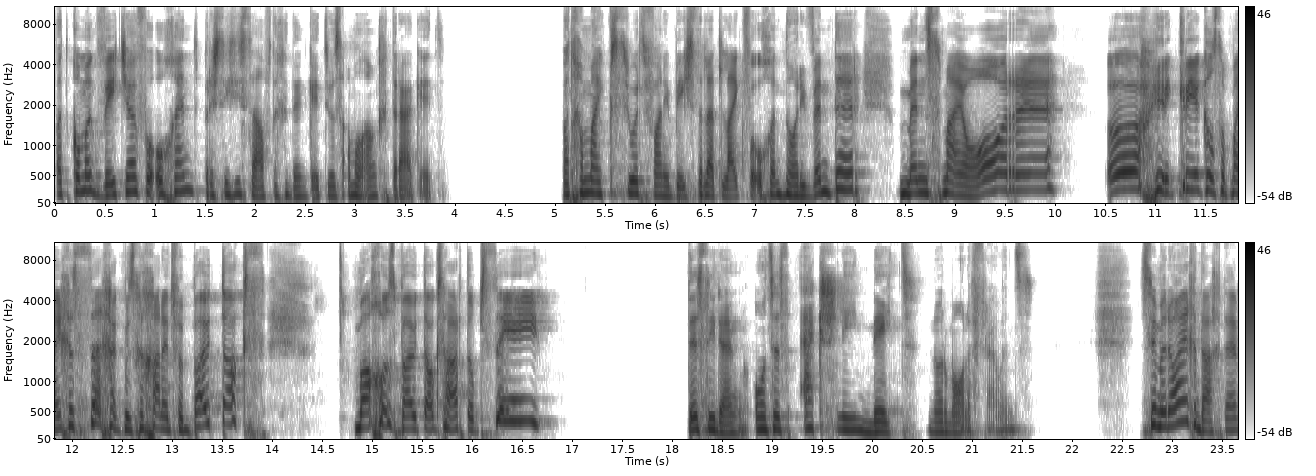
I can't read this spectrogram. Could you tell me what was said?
wat kom ek weet jou vir oggend presies dieselfde gedink het toe ons almal aangetrek het. Wat gaan my soort van die beste laat lyk vir oggend na die winter? Mins my hare. O, oh, hierdie krekels op my gesig. Ek moes gegaan het vir Botox. Mag ons Botox hardop sê? Dis die ding, ons is actually net normale vrouens. So met daai gedagte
